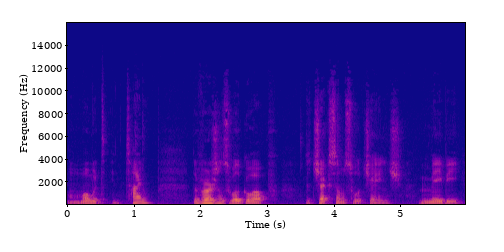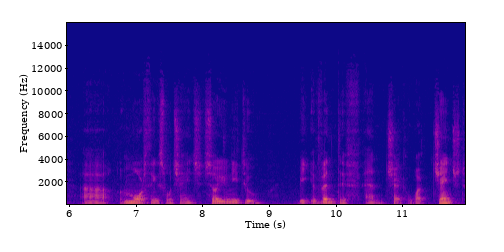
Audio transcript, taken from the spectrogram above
moment in time. The versions will go up, the checksums will change, maybe uh, more things will change. So you need to be inventive and check what changed.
